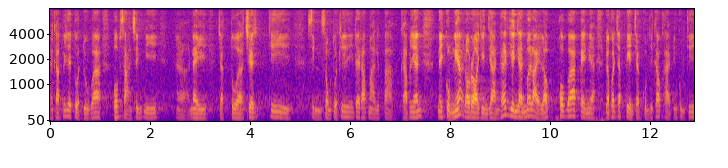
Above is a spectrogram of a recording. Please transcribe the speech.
นะครับเพื่อจะตรวจดูว่าพบสารชนิดนี้เอ่อในจากตัวเชื้อที่สิ่งส่งตรวจที่ได้รับมาหรือเปล่าครับเพราะฉะนั้นในกลุ่มเนี้ยเรารอยืนยัน ถ้ายืนยันเมื่อไหร่แล้วพบว่าเป็นเนี่ยเราก็จะเปลี่ยนจากกลุ่มที่เข้าข่ายเป็นกลุ่มที่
